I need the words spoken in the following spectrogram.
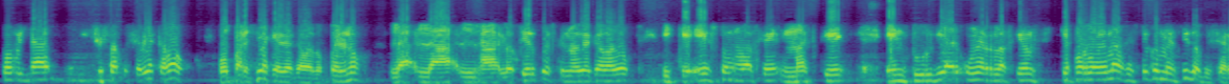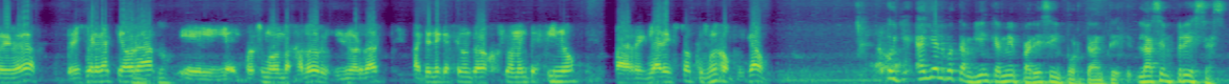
todo ya se, se había acabado, o parecía que había acabado, pero no. La, la, la, lo cierto es que no había acabado y que esto no hace más que enturbiar una relación que por lo demás estoy convencido que se arreglará. Pero es verdad que ahora el, el próximo embajador, y verdad, va a tener que hacer un trabajo sumamente fino para arreglar esto, que es muy complicado. Oye, hay algo también que a mí me parece importante, las empresas,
